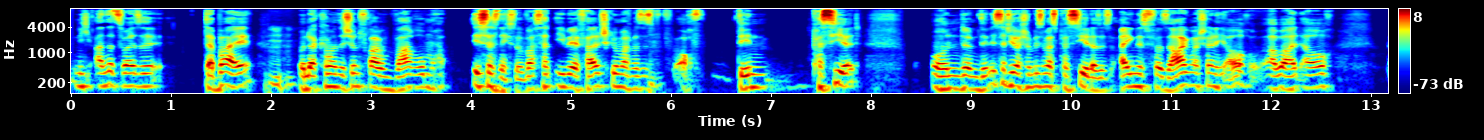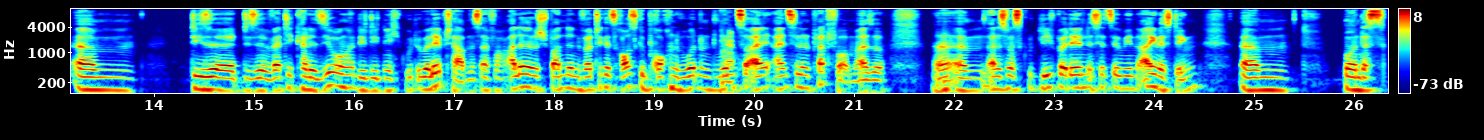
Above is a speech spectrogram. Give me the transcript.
nicht ansatzweise dabei. Mhm. Und da kann man sich schon fragen, warum ist das nicht so? Was hat eBay falsch gemacht? Was ist auch denen passiert? Und ähm, denen ist natürlich auch schon ein bisschen was passiert. Also das eigenes Versagen wahrscheinlich auch, aber halt auch ähm, diese, diese Vertikalisierung, die die nicht gut überlebt haben, dass einfach alle spannenden Verticals rausgebrochen wurden und wurden ja. zu ein, einzelnen Plattformen. Also ne, ähm, alles, was gut lief bei denen, ist jetzt irgendwie ein eigenes Ding. Ähm, und das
